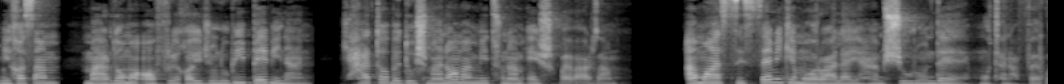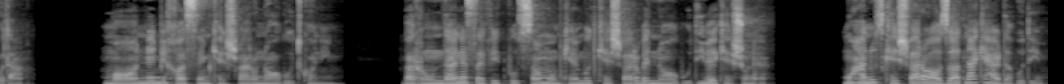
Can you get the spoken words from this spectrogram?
می‌خواستم مردم آفریقای جنوبی ببینن که حتی به دشمنامم می‌تونم عشق بورزم. اما از سیستمی که ما رو علیه هم شورونده متنفر بودم. ما نمی‌خواستیم کشور رو نابود کنیم و روندن سفید ممکن بود کشور رو به نابودی بکشونه. ما هنوز کشور رو آزاد نکرده بودیم.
